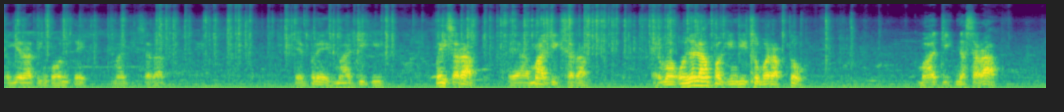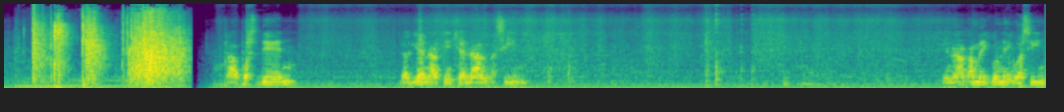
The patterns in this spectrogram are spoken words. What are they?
Lagyan natin konti magic sarap. Siyempre magic eh. May sarap kaya magic sarap. Ewan ko na lang pag hindi sumarap to. Magic na sarap tapos din lagyan natin siya ng asin kinakamay ko na yung asin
